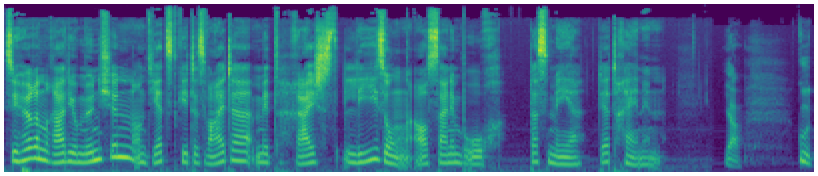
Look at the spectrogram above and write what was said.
Sie hören Radio München und jetzt geht es weiter mit Reichs Lesung aus seinem Buch Das Meer der Tränen. Ja, gut.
